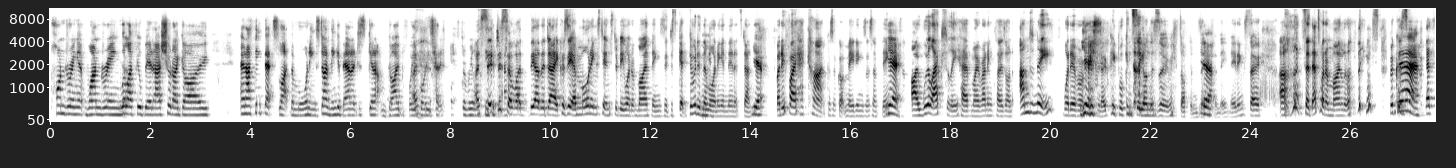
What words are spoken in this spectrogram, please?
pondering it, wondering, will I feel better? Should I go? And I think that's like the mornings. Don't think about it. Just get up and go before your body's had a chance to really I said to it. someone the other day because yeah, mornings tends to be one of my things. To just get do it in the Mm. morning and then it's done. Yeah, But if I can't because I've got meetings or something, yeah, I will actually have my running clothes on underneath whatever Yes. you know people can see on the Zoom. It's often Zoom Yeah. for me meetings, so uh, so that's one of my little things because yeah, that's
